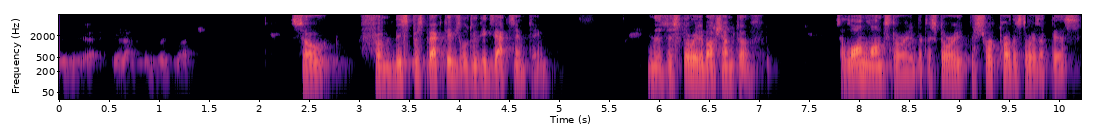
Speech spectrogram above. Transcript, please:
Uh, you're not going to do as much. So from this perspective, you'll do the exact same thing. And there's a story about Shem Tov. It's a long, long story, but the story, the short part of the story is like this.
